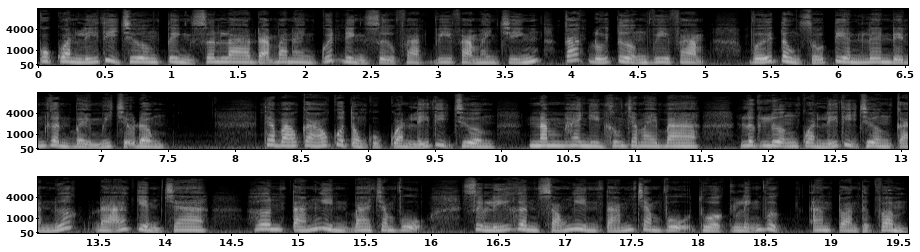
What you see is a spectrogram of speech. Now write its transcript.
Cục Quản lý Thị trường tỉnh Sơn La đã ban hành quyết định xử phạt vi phạm hành chính các đối tượng vi phạm với tổng số tiền lên đến gần 70 triệu đồng. Theo báo cáo của Tổng cục Quản lý Thị trường, năm 2023, lực lượng quản lý thị trường cả nước đã kiểm tra hơn 8.300 vụ, xử lý gần 6.800 vụ thuộc lĩnh vực an toàn thực phẩm,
